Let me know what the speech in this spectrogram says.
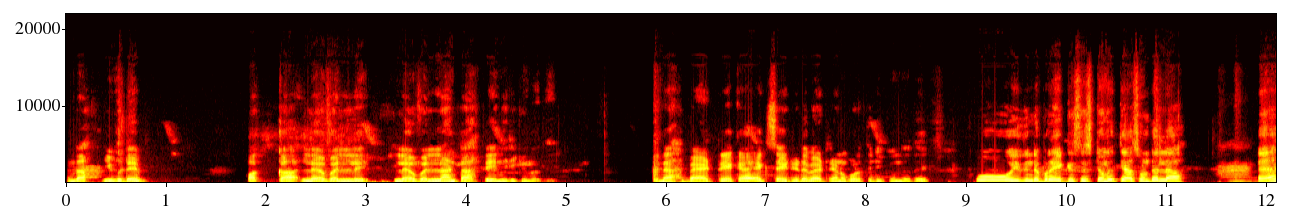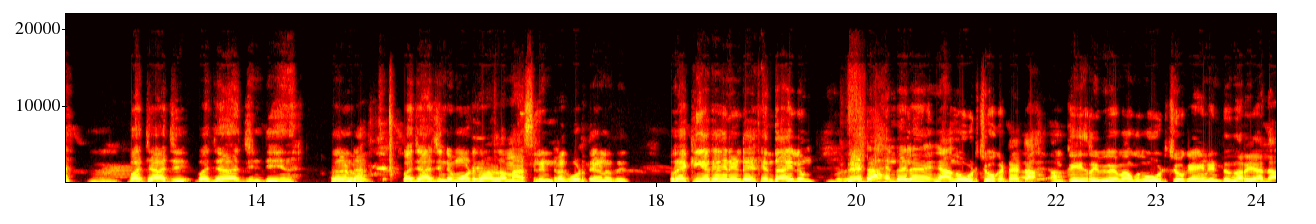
എന്താ ഇവിടെ പക്ക ലെവലിൽ ലെവലിലാണ് ട്ടാ തേഞ്ഞിരിക്കുന്നത് പിന്നെ ബാറ്ററി ഒക്കെ എക്സൈറ്റഡ് ബാറ്ററിയാണ് കൊടുത്തിരിക്കുന്നത്. ഓ ഇതിന്റെ ബ്രേക്കിംഗ് സിസ്റ്റം വ്യത്യാസം ഉണ്ടല്ല ഏ? ബജാജ് ബജാജിന്റെ ബജാജിന്റെ മോഡലുള്ള മാസ് സിലിണ്ടർ ഒക്കെ കൊടുത്തേണത് ബ്രേക്കിംഗ് ഒക്കെ എങ്ങനെയുണ്ട്? എന്തായാലും ഏട്ടാ എന്തായാലും ഞാൻ ഒന്ന് ഓടിച്ചു നോക്കട്ടെ ഏട്ടാ. നമുക്ക് ഈ റിവ്യൂ ചെയ്യുമ്പോൾ നമുക്ക് ഒന്ന് ഓടിച്ചു നോക്കാം എങ്ങനെയുണ്ടെന്ന് അറിയാലോ.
